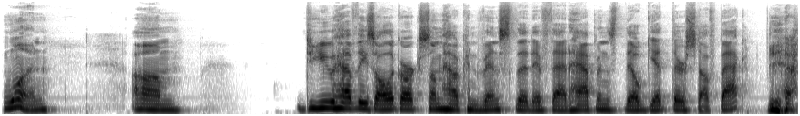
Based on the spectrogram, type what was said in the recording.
One, um, do you have these oligarchs somehow convinced that if that happens, they'll get their stuff back? Yeah,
